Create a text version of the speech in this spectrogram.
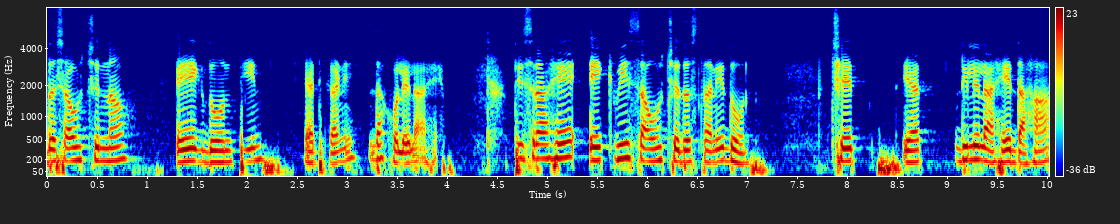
दशांश चिन्ह एक दोन तीन या ठिकाणी दाखवलेलं आहे. तिसरा आहे एकवीस अंश छेदस्थानी दोन. छेद यात दिलेला आहे दहा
